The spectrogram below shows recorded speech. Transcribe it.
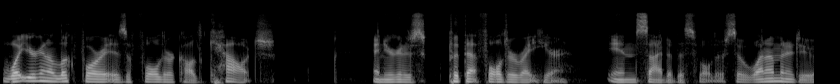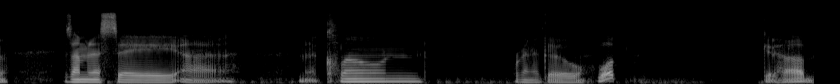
what you're going to look for is a folder called couch and you're going to just put that folder right here inside of this folder. So what I'm going to do is I'm going to say, uh, I'm going to clone, we're going to go, whoop, GitHub,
